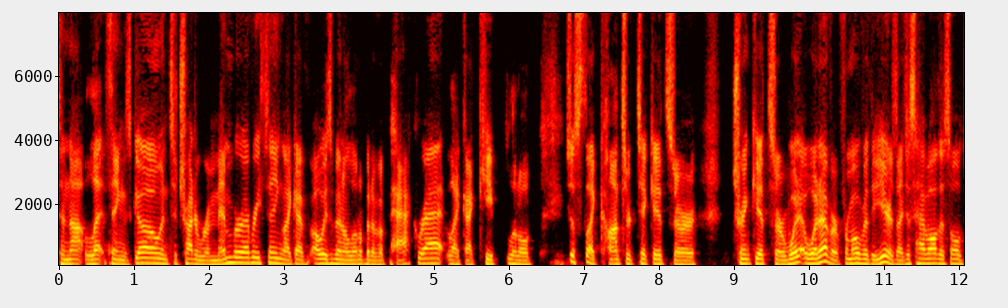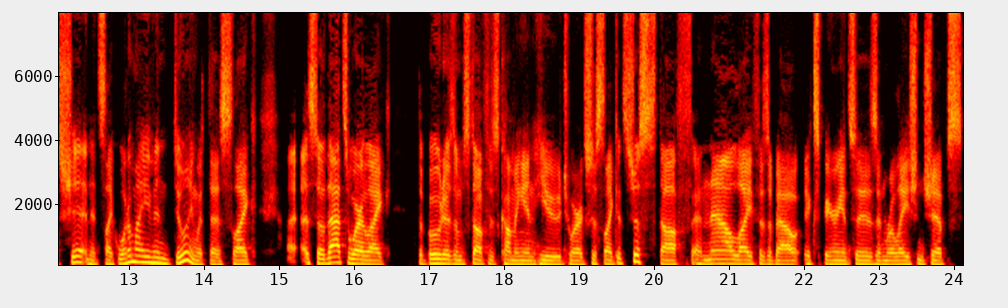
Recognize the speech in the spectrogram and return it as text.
to not let things go and to try to remember everything. Like I've always been a little bit of a pack rat. Like I keep little just like concert tickets or trinkets or what, whatever from over the years. I just have all this old shit and it's like what am I even doing with this? Like uh, so that's where like the buddhism stuff is coming in huge where it's just like it's just stuff. And now life is about experiences and relationships.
